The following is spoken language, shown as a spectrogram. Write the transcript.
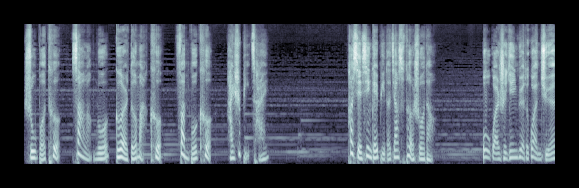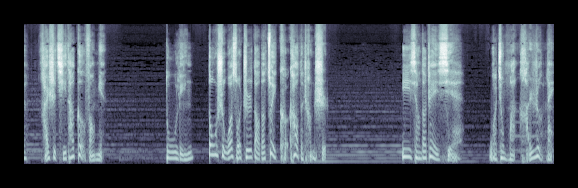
舒伯特、萨朗罗、格尔德马克、范伯克，还是比才。他写信给彼得加斯特说道：“不管是音乐的冠绝，还是其他各方面。”都灵都是我所知道的最可靠的城市。一想到这些，我就满含热泪。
